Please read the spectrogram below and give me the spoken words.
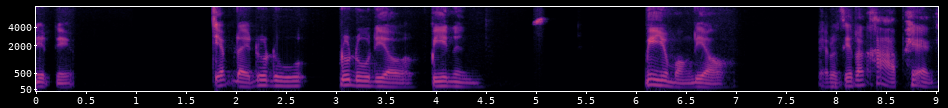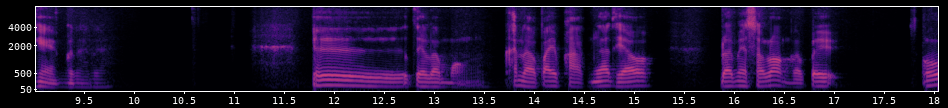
นิดนี่เจ็บได้ดูดูดูดูเดียว ปีหนึ่ง มีอยู่หมองเดียว แบบที่ราคาแพงแห้งกันเลยเออแต่ละหมองขันเราไปภาคเนื้อแถวดอยแม่สลองก็ไป โอ้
